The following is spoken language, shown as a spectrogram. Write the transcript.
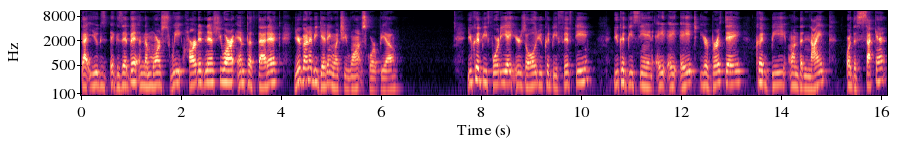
that you exhibit and the more sweet-heartedness you are, empathetic, you're going to be getting what you want, Scorpio. You could be 48 years old. You could be 50. You could be seeing 888. Your birthday could be on the 9th or the 2nd.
